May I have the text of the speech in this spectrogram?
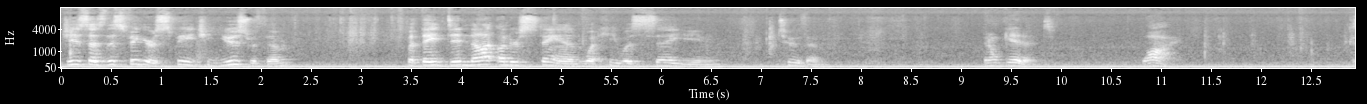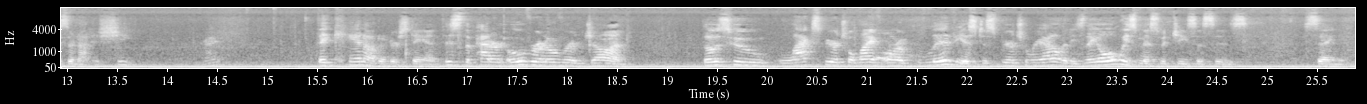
Jesus says this figure of speech he used with them, but they did not understand what he was saying to them. They don't get it. Why? Because they're not his sheep, right? They cannot understand. This is the pattern over and over in John. Those who lack spiritual life are oblivious to spiritual realities. They always miss what Jesus saying.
